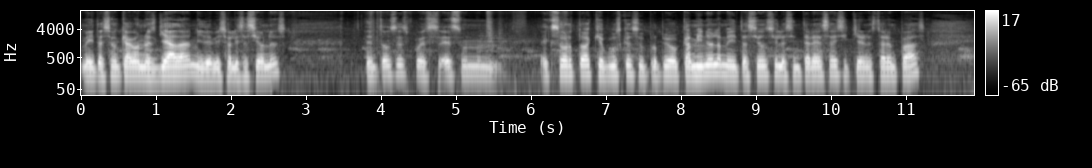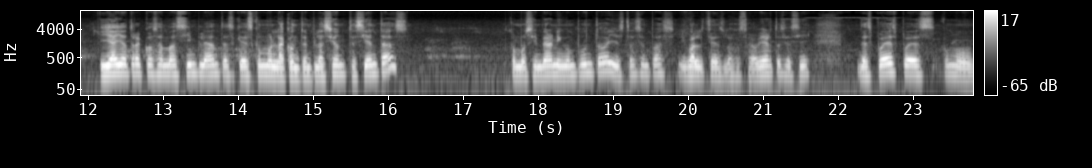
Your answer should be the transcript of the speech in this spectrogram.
meditación que hago no es guiada ni de visualizaciones. Entonces, pues es un exhorto a que busquen su propio camino en la meditación si les interesa y si quieren estar en paz. Y hay otra cosa más simple antes, que es como la contemplación. Te sientas como sin ver a ningún punto y estás en paz. Igual tienes los ojos abiertos y así. Después puedes como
